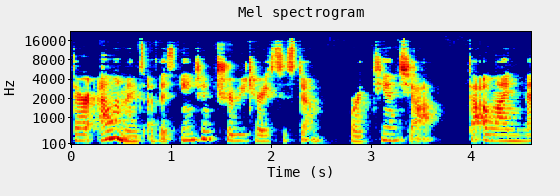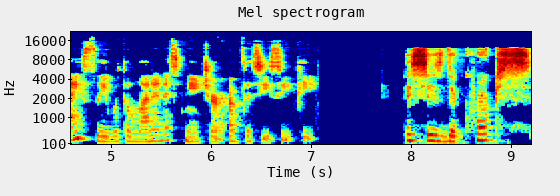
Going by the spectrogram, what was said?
There are elements of this ancient tributary system, or Tianxia, that align nicely with the Leninist nature of the CCP this is the crux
